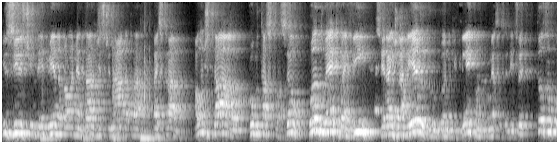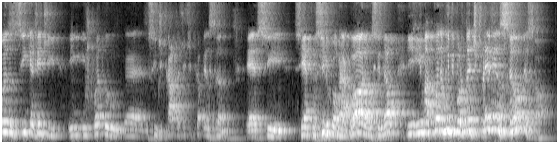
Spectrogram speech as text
Existe emenda parlamentar destinada para a estrada. Aonde está, como está a situação, quando é que vai vir? Será em janeiro do, do ano que vem, quando começam as eleições? Então, são coisas assim que a gente, enquanto é, sindicato, a gente fica pensando é, se, se é possível cobrar agora ou se não. E, e uma coisa muito importante, prevenção, pessoal.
